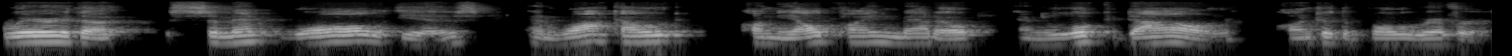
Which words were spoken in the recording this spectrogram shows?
where the cement wall is and walk out on the alpine meadow and look down onto the Bow River.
